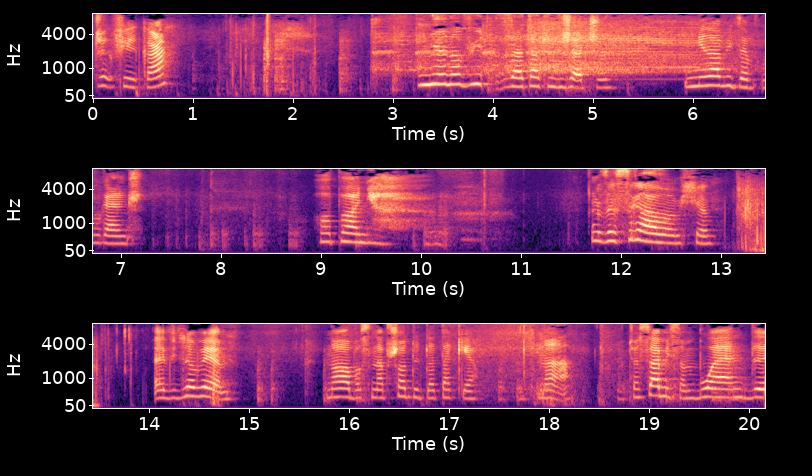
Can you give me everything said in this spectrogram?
Czy chwilka. Nienawidzę takich rzeczy. Nienawidzę wręcz. O panie. Zesrałam się. E, widzowie, no bo snapshoty to takie, no, czasami są błędy,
